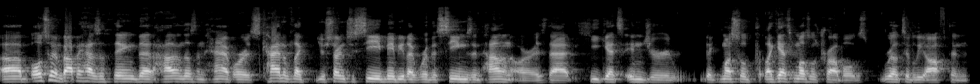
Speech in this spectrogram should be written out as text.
um, also, Mbappe has a thing that Haaland doesn't have, or it's kind of like you're starting to see maybe like where the seams in Haaland are, is that he gets injured, like muscle, like he has muscle troubles relatively often.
